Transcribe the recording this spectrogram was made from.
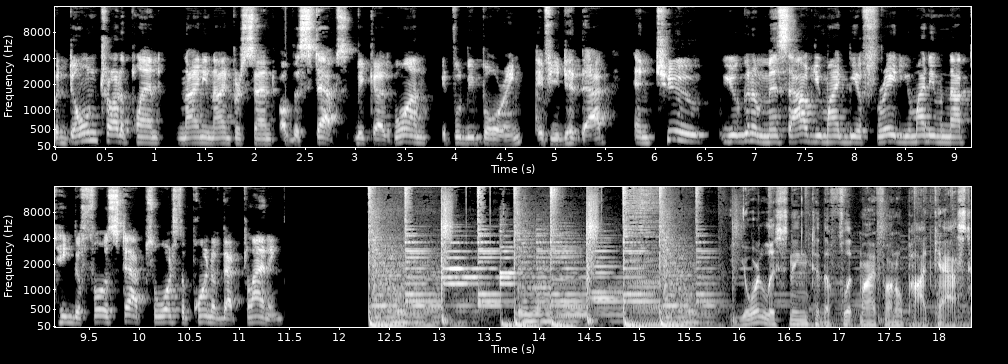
but don't try to plan 99% of the steps because one, it would be boring if you did that. And two, you're going to miss out. You might be afraid. You might even not take the first step. So, what's the point of that planning? You're listening to the Flip My Funnel podcast,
